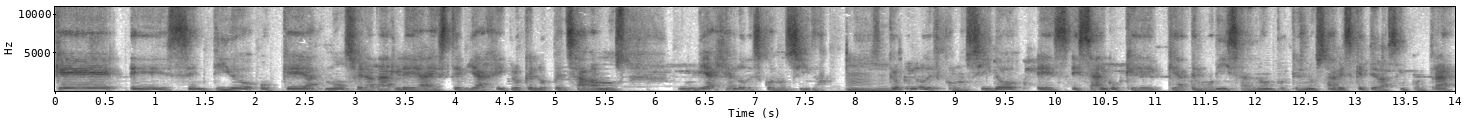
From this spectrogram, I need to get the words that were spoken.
qué eh, sentido o qué atmósfera darle a este viaje y creo que lo pensábamos un viaje a lo desconocido. Y creo que lo desconocido es, es algo que, que, atemoriza, ¿no? Porque no sabes qué te vas a encontrar.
